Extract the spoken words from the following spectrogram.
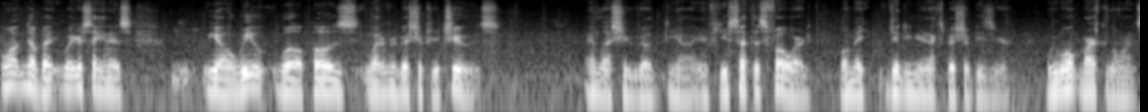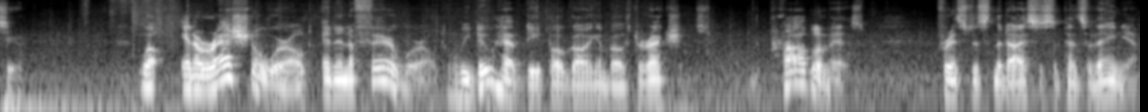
Well, no, but what you're saying is, you know, we will oppose whatever bishop you choose, unless you go, you know, if you set this forward, we'll make getting your next bishop easier. We won't Mark Lawrence you. Well, in a rational world and in a fair world, we do have DEPO going in both directions. The problem is, for instance, in the Diocese of Pennsylvania,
